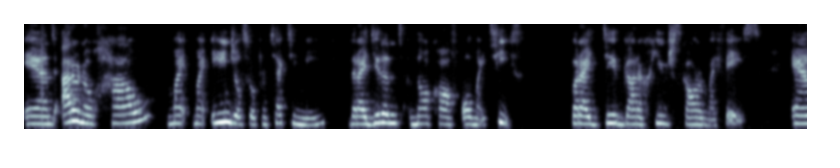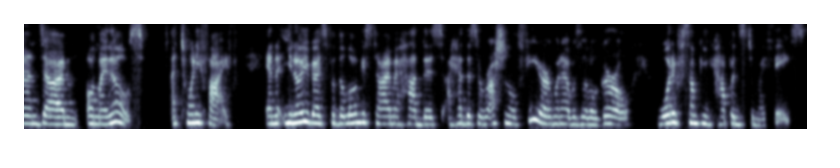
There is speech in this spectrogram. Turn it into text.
And I don't know how my, my angels were protecting me that I didn't knock off all my teeth, but I did got a huge scar on my face and um, on my nose at 25. And you know, you guys, for the longest time, I had this, I had this irrational fear when I was a little girl. What if something happens to my face?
